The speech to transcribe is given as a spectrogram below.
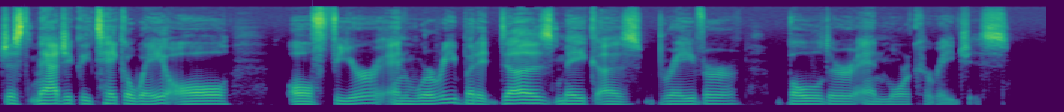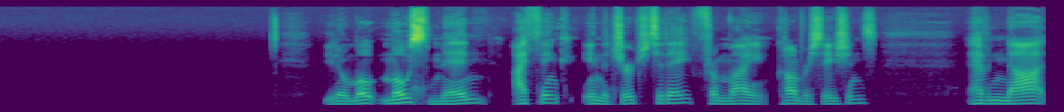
just magically take away all all fear and worry, but it does make us braver, bolder, and more courageous. You know, mo- most men, I think, in the church today, from my conversations, have not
